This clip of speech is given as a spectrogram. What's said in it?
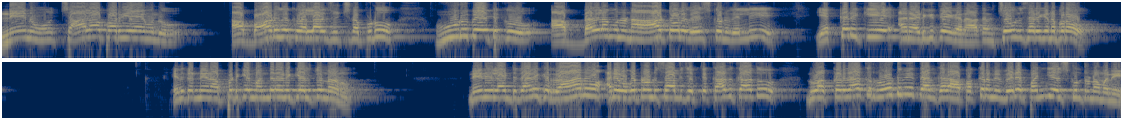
నేను చాలా పర్యాయములు ఆ బాడుగకు వెళ్ళాల్సి వచ్చినప్పుడు ఊరు బయటకు ఆ బెల్లమును నా ఆటోలో వేసుకొని వెళ్ళి ఎక్కడికి అని అడిగితే గన అతనికి చెవులు సరిగిన పరవు ఎందుకంటే నేను అప్పటికే మందిరానికి వెళ్తున్నాను. నేను ఇలాంటి దానికి రాను అని ఒకటి రెండు సార్లు చెప్తే కాదు కాదు నువ్వు అక్కడ దాకా రోడ్డు మీద దాని కదా ఆ పక్కన మేము వేరే పని చేసుకుంటున్నామని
